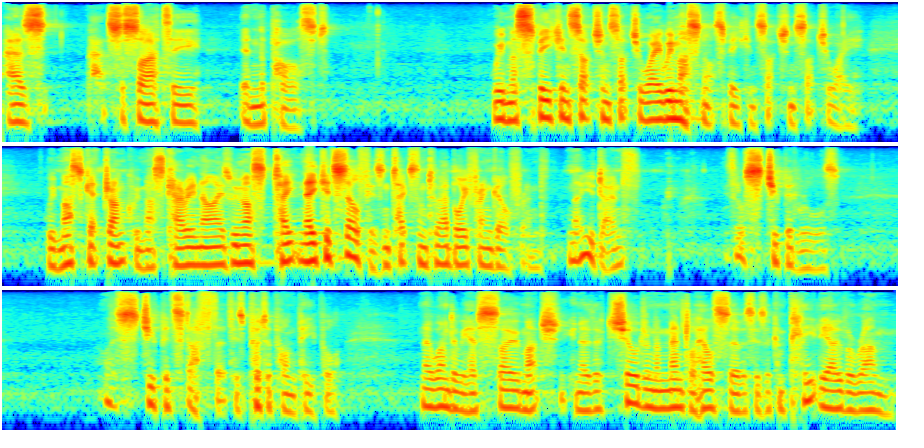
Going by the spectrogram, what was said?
as society in the past. We must speak in such and such a way. We must not speak in such and such a way. We must get drunk. We must carry knives. We must take naked selfies and text them to our boyfriend, girlfriend. No, you don't. These are all stupid rules. All this stupid stuff that is put upon people. No wonder we have so much, you know, the children and mental health services are completely overrun.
